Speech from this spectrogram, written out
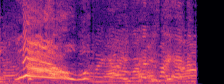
No! Oh my god.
